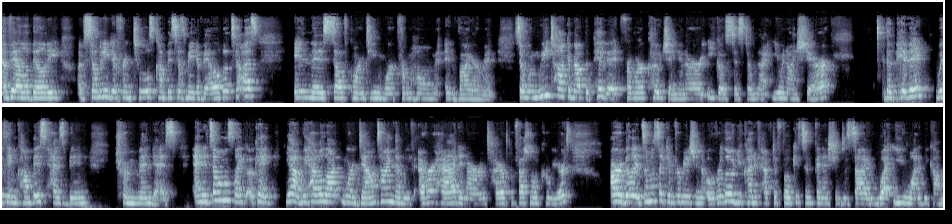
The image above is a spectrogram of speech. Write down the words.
availability of so many different tools compass has made available to us in this self quarantine work from home environment. So, when we talk about the pivot from our coaching and our ecosystem that you and I share, the pivot within Compass has been tremendous. And it's almost like, okay, yeah, we have a lot more downtime than we've ever had in our entire professional careers. Our ability, it's almost like information overload. You kind of have to focus and finish and decide what you want to become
